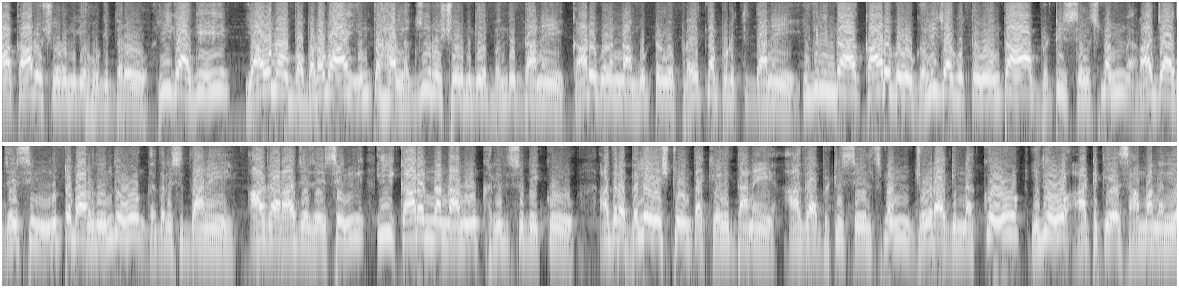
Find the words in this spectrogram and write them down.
ಆ ಕಾರು ಶೋರೂಮ್ಗೆ ಹೋಗಿದ್ದರು. ಹೀಗಾಗಿ ಯಾವನೋ ಒಬ್ಬ ಬಡವ ಇಂತಹ ಲಕ್ಸುರಿ ಶೋರೂಮ್ಗೆ ಬಂದಿದ್ದಾನೆ. ಕಾರುಗಳನ್ನ ಮುಟ್ಟಲು ಪ್ರಯತ್ನ ಪಡುತ್ತಿದ್ದಾನೆ. ಇದರಿಂದ ಕಾರುಗಳು ಗಲೀಜಾಗುತ್ತವೆ ಅಂತ ಬ್ರಿಟಿಷ್ ಸೇಲ್ಸ್ಮನ್ ರಾಜ ಜೈಸಿಂಗ್ ಮುಟ್ಟಬಾರದು ಎಂದು ಗದರಿಸಿದ್ದಾನೆ. ಆಗ ರಾಜ ಜೈಸಿಂಗ್, ಈ ಕಾರನ್ನ ನಾನು ಖರೀದಿಸಬೇಕು. ಅದರ ಬೆಲೆ ಎಷ್ಟು ಅಂತ ಕೇಳಿದ್ದಾನೆ. ಆಗ ಬ್ರಿಟಿಷ್ ಸೇಲ್ಸ್ಮನ್ ಜೋರಾಗಿ ನಕ್ಕು, ಇದು ಆಟಿಕೆಯ ಸಾಮಾನಲ್ಲ.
